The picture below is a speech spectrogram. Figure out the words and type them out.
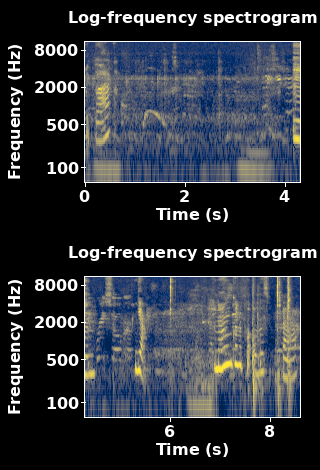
like that, and yeah. So now I'm gonna put all this back.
